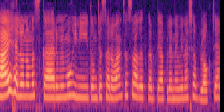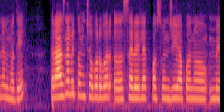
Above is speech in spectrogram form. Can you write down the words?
हाय हॅलो नमस्कार. मी मोहिनी. तुमच्या सर्वांचं स्वागत करते आपल्या नवीन अशा ब्लॉग चॅनलमध्ये. तर आज ना मी तुमच्याबरोबर सेरेलॅकपासून जी आपण मे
